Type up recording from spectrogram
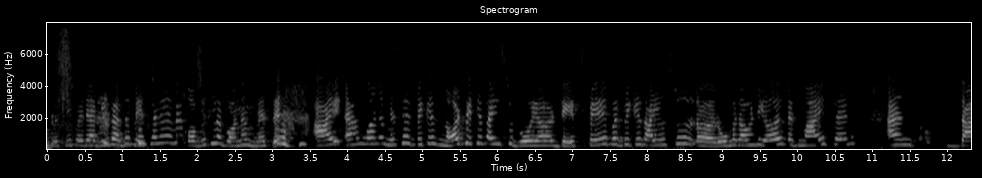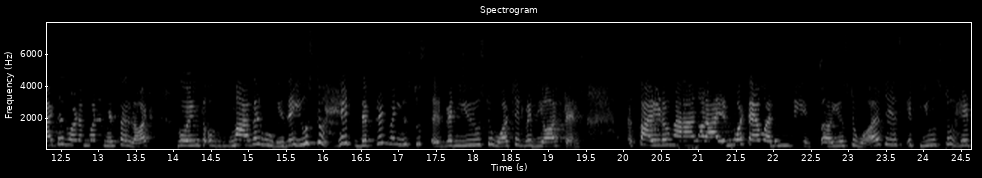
obviously but yeah these are the places and I'm obviously we're gonna miss it I am gonna miss it because not because I used to go here dates pay but because I used to uh, roam around here with my friends and that is what I'm gonna miss a lot going to Marvel movies they used to hit different when you used to when you used to watch it with your friends Spider-Man or Iron whatever the movie uh, used to watch is it used to hit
